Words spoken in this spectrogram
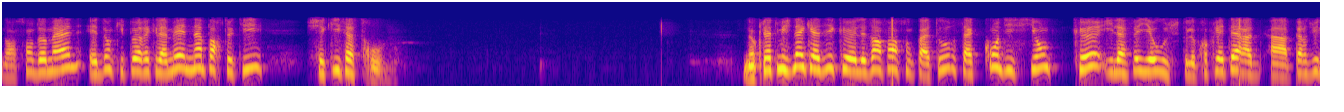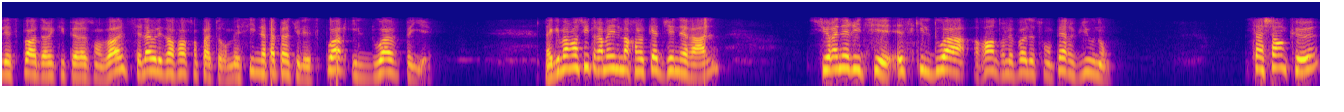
dans son domaine, et donc il peut réclamer n'importe qui chez qui ça se trouve. Donc notre Mishnah a dit que les enfants sont pas tours, c'est à condition qu'il a fait Yehush, que le propriétaire a, perdu l'espoir de récupérer son vol, c'est là où les enfants sont pas tours. Mais s'il n'a pas perdu l'espoir, ils doivent payer. La Gemara ensuite ramène une marloquette générale sur un héritier. Est-ce qu'il doit rendre le vol de son père, oui ou non? Sachant que,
